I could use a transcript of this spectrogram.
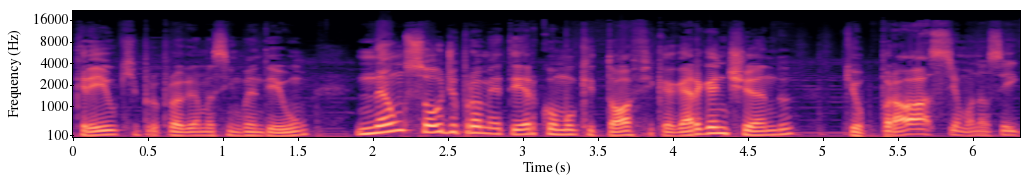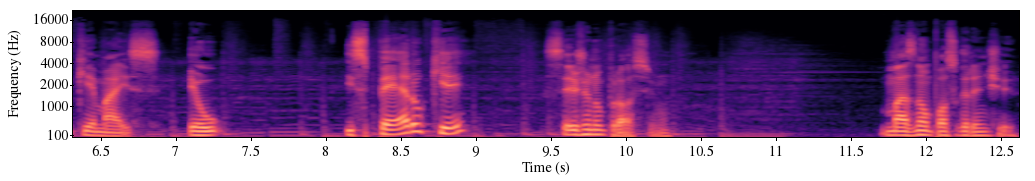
Creio que para o programa 51. Não sou de prometer como o Kitó fica garganteando que o próximo não sei o que mais. Eu espero que seja no próximo. Mas não posso garantir,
